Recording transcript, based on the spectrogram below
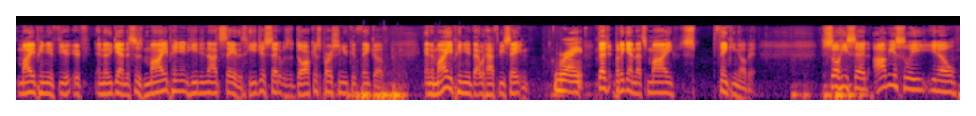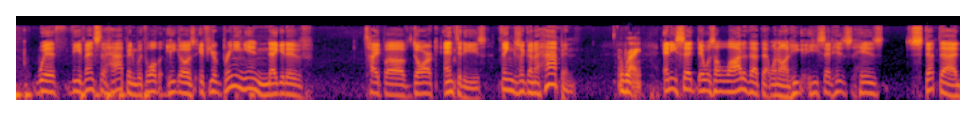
my opinion, if you if and again, this is my opinion. He did not say this. He just said it was the darkest person you could think of, and in my opinion, that would have to be Satan. Right. That, but again, that's my thinking of it. So he said, obviously, you know, with the events that happen, with all the, he goes, if you're bringing in negative type of dark entities, things are going to happen. Right. And he said there was a lot of that that went on. He he said his his stepdad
